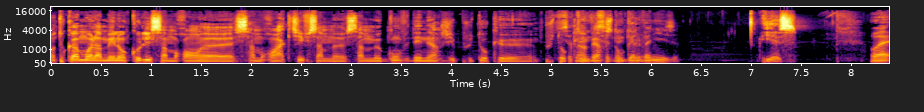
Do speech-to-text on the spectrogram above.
En tout cas, moi, la mélancolie, ça me rend, euh, ça me rend actif, ça me, ça me gonfle d'énergie plutôt que, plutôt ça que l'inverse. ça te donc, euh, galvanise. yes. Ouais.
